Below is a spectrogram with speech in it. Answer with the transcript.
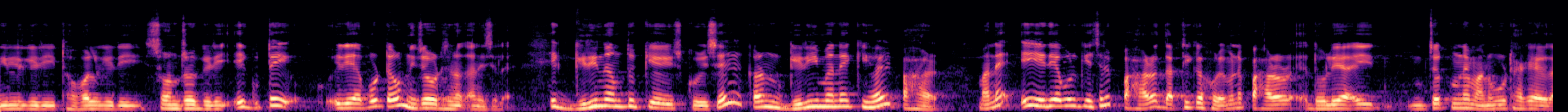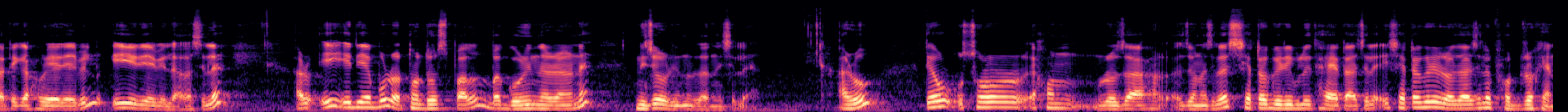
নীলগিৰি ধৱলগিৰি চন্দ্ৰগিৰি এই গোটেই এৰিয়াবোৰ তেওঁ নিজৰ অধীনত আনিছিলে। এই গিৰি নামটো কিয় ইউজ কৰিছে কাৰণ গিৰি মানে কি হয় পাহাৰ। মানে এই এৰিয়াবোৰ কি আছিলে পাহাৰৰ দাঁতি কাষৰীয়া মানে পাহাৰৰ ঢলীয়া এই য'ত মানে মানুহবোৰ থাকে আৰু দাঁতি কাষৰীয়া এৰিয়াবিলাক এই এৰিয়াবিলাক আছিলে। আৰু এই এৰিয়াবোৰ ৰত্নধ্বজ পাল বা গৌৰীনাৰায়ণে নিজৰ অধীনত আনিছিলে। আৰু তেওঁৰ ওচৰৰ এখন ৰজা এজন আছিলে শ্বেতগিৰি বুলি ঠাই এটা আছিলে। এই শ্বেতগিৰি ৰজা আছিলে ভদ্ৰসেন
